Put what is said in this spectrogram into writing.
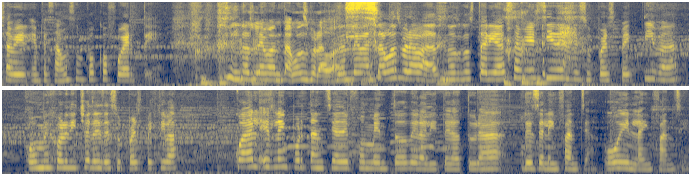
saber, empezamos un poco fuerte. nos levantamos bravas. Nos levantamos bravas. Nos gustaría saber si desde su perspectiva, o mejor dicho, desde su perspectiva, ¿cuál es la importancia del fomento de la literatura desde la infancia o en la infancia?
